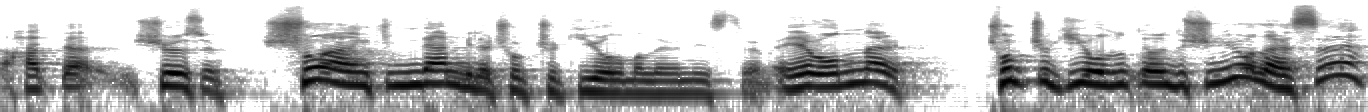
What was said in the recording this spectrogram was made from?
Hatta şöyle. Şu ankinden bile çok çok iyi olmalarını isterim. Eğer onlar çok çok iyi olduklarını düşünüyorlarsa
